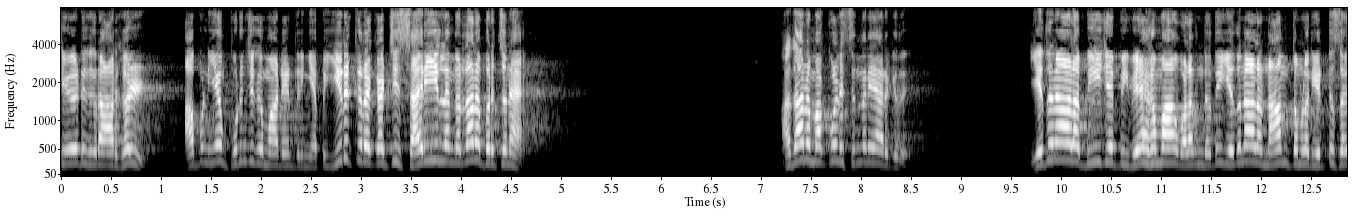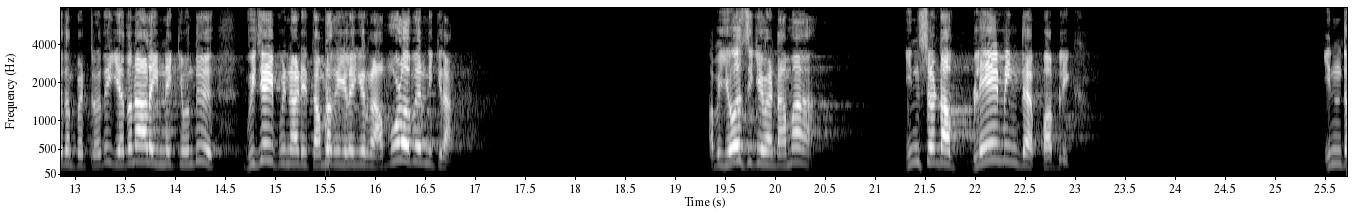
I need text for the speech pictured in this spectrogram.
தேடுகிறார்கள் அப்படின்னு ஏன் புரிஞ்சுக்க மாட்டேன்றீங்க? இப்ப இருக்கிற கட்சி சரியில்லைங்கிறதான பிரச்சனை. அதான மக்களுடைய சிந்தனையா இருக்குது. எதனால பிஜேபி வேகமாக வளர்ந்தது? எதனால நாம் தமிழர் எட்டு சதவீதம் பெற்றது? எதனால இன்னைக்கு வந்து விஜய் பின்னாடி தமிழக இளைஞர்கள் அவ்வளவு பேர் நிற்கிறாங்க அப்ப யோசிக்க வேண்டாமா? Instance of blaming the public இந்த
